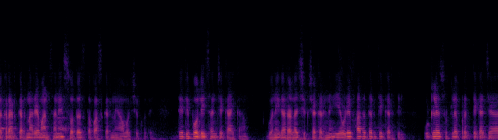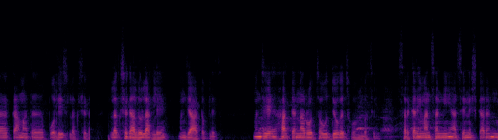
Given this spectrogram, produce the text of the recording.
तक्रार करणाऱ्या माणसाने स्वतःच तपास करणे आवश्यक होते. ते ते पोलिसांचे काय काम? गुन्हेगाराला शिक्षा करणे एवढे फार तर ते करतील. उठल्या सुटल्या प्रत्येकाच्या कामात पोलीस लक्ष लक्ष घालू लागले म्हणजे आटोपलेच. म्हणजे हा त्यांना रोजचा उद्योगच होऊन बसेल. सरकारी माणसांनी असे निष्कारण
